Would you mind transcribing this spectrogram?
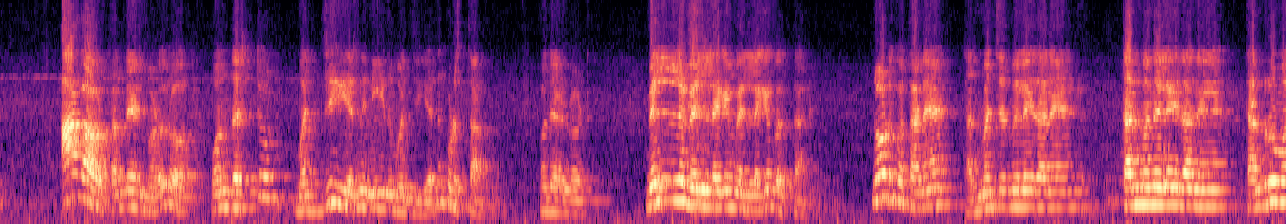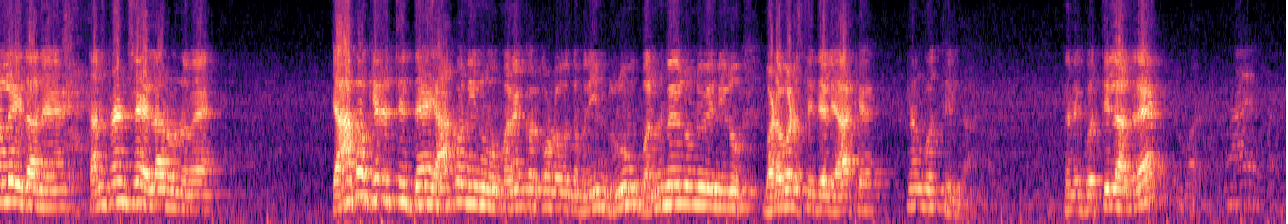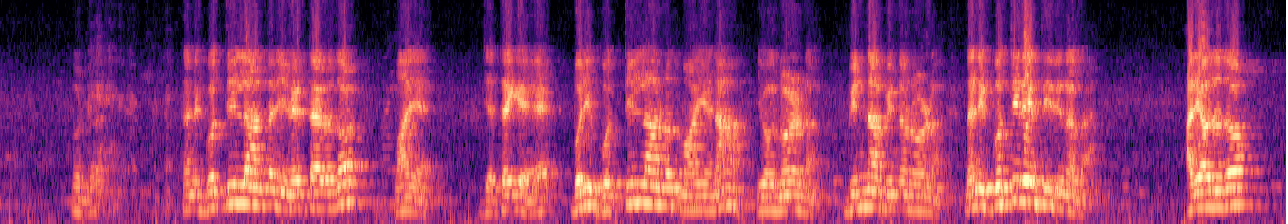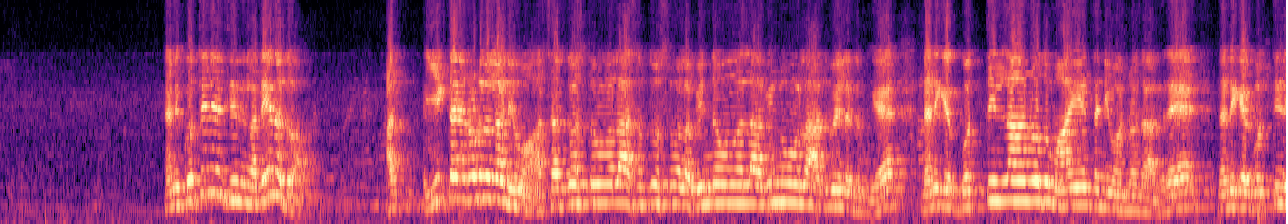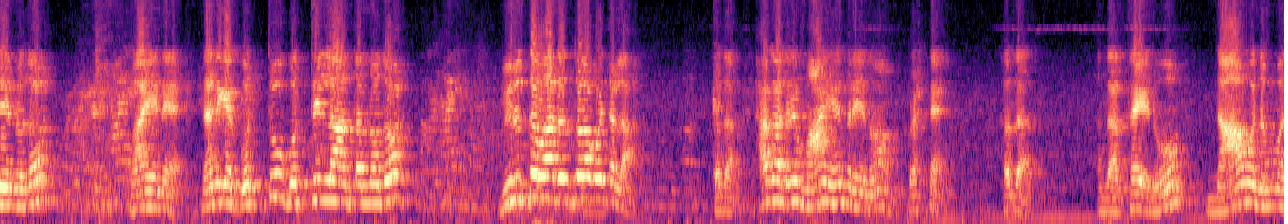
ಆಗ ಅವ್ರ ತಂದೆ ಏನು ಮಾಡಿದ್ರು, ಒಂದಷ್ಟು ಮಜ್ಜಿಗೆಯನ್ನು, ನೀರು ಮಜ್ಜಿಗೆಯನ್ನು ಕುಡಿಸ್ತಾರೆ. ಒಂದೆರಡು ಲೋಟ. ಮೆಲ್ಲ ಮೆಲ್ಲಗೆ ಮೆಲ್ಲಗೆ ಬರ್ತಾನೆ. ನೋಡ್ಕೋತಾನೆ ತನ್ನ ಮಂಚದ ಮೇಲೆ ಇದ್ದಾನೆ ತನ್ನ ಮನೇಲೇ ಇದ್ದಾನೆ ತನ್ನ ರೂಮಲ್ಲೇ ಇದ್ದಾನೆ ತನ್ನ ಫ್ರೆಂಡ್ಸೇ ಎಲ್ಲರೂ ಯಾಕೋ ಕಿರುತ್ತಿದ್ದೆ ಯಾಕೋ ನೀನು ಮನೆ ಕರ್ಕೊಂಡು ಹೋಗುತ್ತ, ನೀನು ರೂಮ್ ಬಂದ ಮೇಲೂ ನೀನು ಬಡಬಡಿಸ್ತಿದ್ದೆಯಲ್ಲ ಯಾಕೆ? ನಂಗೆ ಗೊತ್ತಿಲ್ಲ. ನನಗೆ ಗೊತ್ತಿಲ್ಲ ಅಂದ್ರೆ? ನನಗೆ ಗೊತ್ತಿಲ್ಲ ಅಂತ ನೀವು ಹೇಳ್ತಾ ಇರೋದು ಮಾಯೆ. ಜೊತೆಗೆ, ಬರೀ ಗೊತ್ತಿಲ್ಲ ಅನ್ನೋದು ಮಾಯೇನಾ? ಇವಾಗ ನೋಡೋಣ, ಭಿನ್ನ ಭಿನ್ನ ನೋಡೋಣ. ನನಗೆ ಗೊತ್ತಿದೆ ಅಂತಿದ್ದೀನಲ್ಲ ಅದ್ಯಾವ್ದದು? ನನಗೆ ಗೊತ್ತಿದೆ ಅಂತಿದ್ದೀನಲ್ಲ ಅದೇನದು? ಅದ್ ಈಗ ತಾನೇ ನೋಡುದಿಲ್ಲ ನೀವು. ಅಸದ್ವಸ್ತುವೂ ಅಲ್ಲ ಅಲ್ಲ ಭಿನ್ನವೂ ಅಲ್ಲ ಅಭಿನ್ನವೂ ಅಲ್ಲ ಆದ್ಮೇಲೆ ನಿಮ್ಗೆ ನನಗೆ ಗೊತ್ತಿಲ್ಲ ಅನ್ನೋದು ಮಾಯೆ ಅಂತ ನೀವು ಅನ್ನೋದಾದ್ರೆ ನನಗೆ ಗೊತ್ತಿದೆ ಅನ್ನೋದು ಮಾಯೆನೇ. ನನಗೆ ಗೊತ್ತು ಗೊತ್ತಿಲ್ಲ ಅಂತ ಅನ್ನೋದು ವಿರುದ್ಧವಾದದ್ದು ಆಗೋಯ್ತಲ್ಲ. ಹೌದಾ? ಹಾಗಾದ್ರೆ ಮಾಯೆ ಅಂದ್ರೆ ಏನು? ಪ್ರಶ್ನೆ. ಹೌದಾ? ಅಂದ್ರೆ ಅರ್ಥ ಏನು? ನಾವು ನಮ್ಮ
